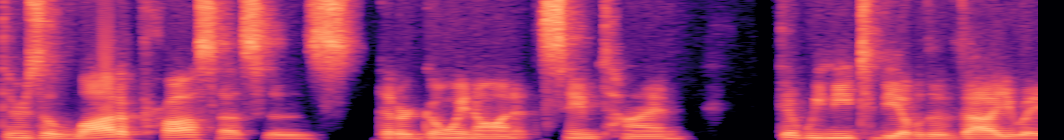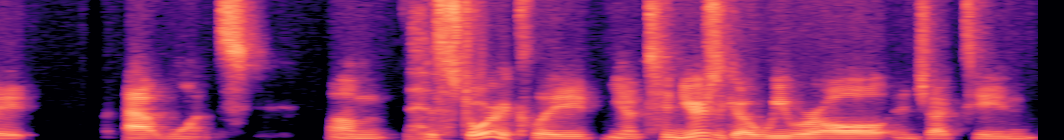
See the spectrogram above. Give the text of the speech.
there's a lot of processes that are going on at the same time that we need to be able to evaluate at once um, historically, you know, 10 years ago, we were all injecting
